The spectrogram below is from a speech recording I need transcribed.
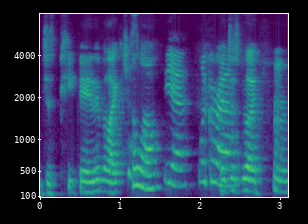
just peep in and be like, Just "Hello," yeah, look and around. just be like, "Hmm."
